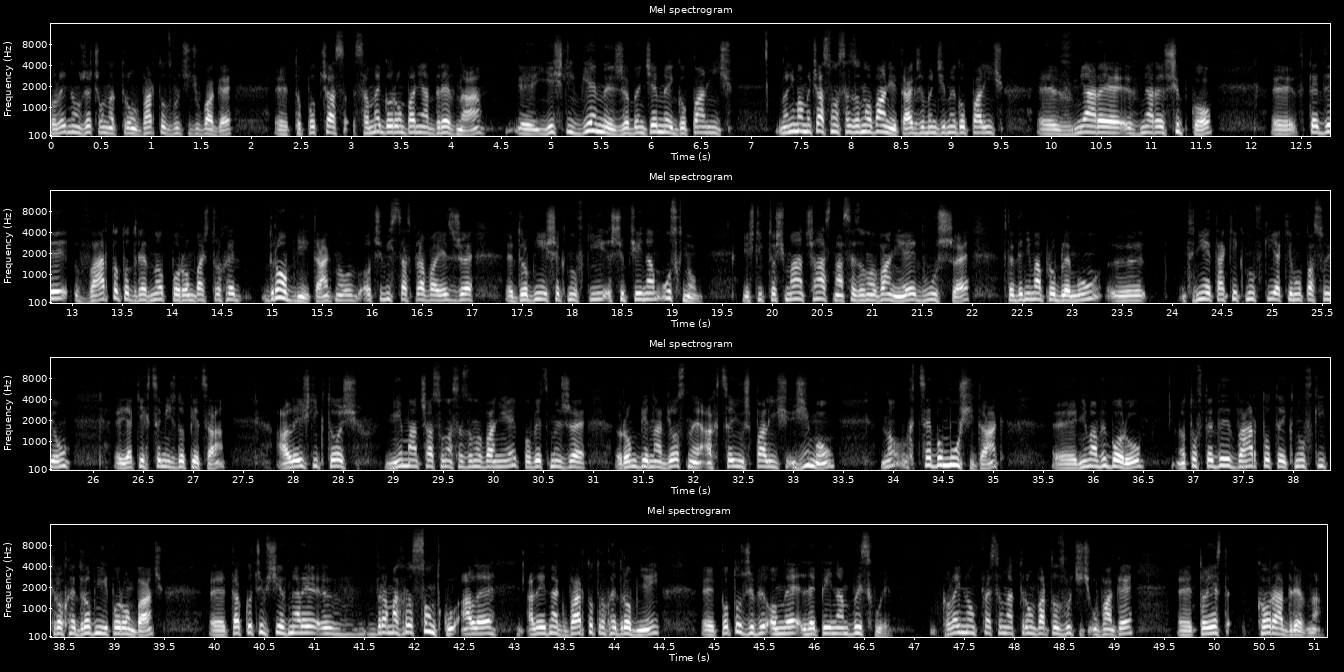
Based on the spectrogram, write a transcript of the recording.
Kolejną rzeczą, na którą warto zwrócić uwagę, e, to podczas samego rąbania drewna, e, jeśli wiemy, że będziemy go palić, no nie mamy czasu na sezonowanie, tak, że będziemy go palić e, w miarę, w miarę szybko, wtedy warto to drewno porąbać trochę drobniej, tak? No, oczywista sprawa jest, że drobniejsze knówki szybciej nam uschną. Jeśli ktoś ma czas na sezonowanie dłuższe, wtedy nie ma problemu. y, tnie takie knówki, jakie mu pasują, jakie chce mieć do pieca. Ale jeśli ktoś nie ma czasu na sezonowanie, powiedzmy, że rąbie na wiosnę, a chce już palić zimą, no chce, bo musi, tak? E, Nie ma wyboru, no to wtedy warto te knówki trochę drobniej porąbać. E, Tak oczywiście w miarę e, w- ramach rozsądku, ale, ale jednak warto trochę drobniej, po to, żeby one lepiej nam wyschły. Kolejną kwestią, na którą warto zwrócić uwagę, to jest kora drewna.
